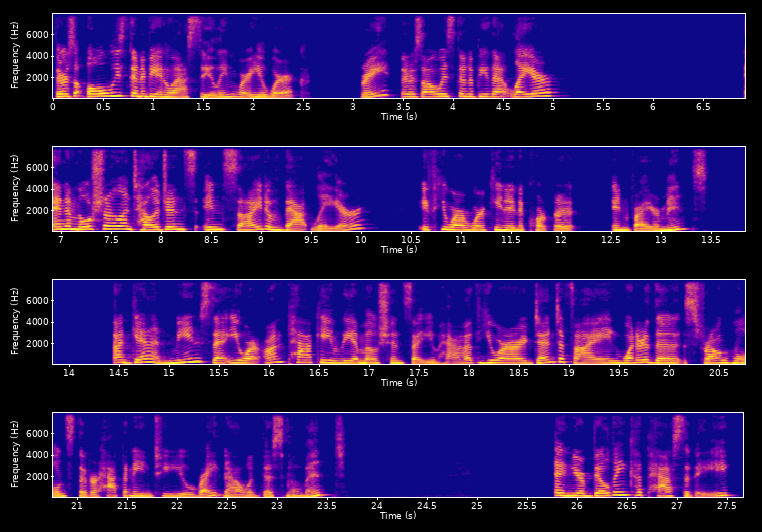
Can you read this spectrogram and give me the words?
There's always going to be a glass ceiling where you work, right? There's always going to be that layer. And emotional intelligence inside of that layer, if you are working in a corporate environment, again means that you are unpacking the emotions that you have. You are identifying what are the strongholds that are happening to you right now at this moment. And you're building capacity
